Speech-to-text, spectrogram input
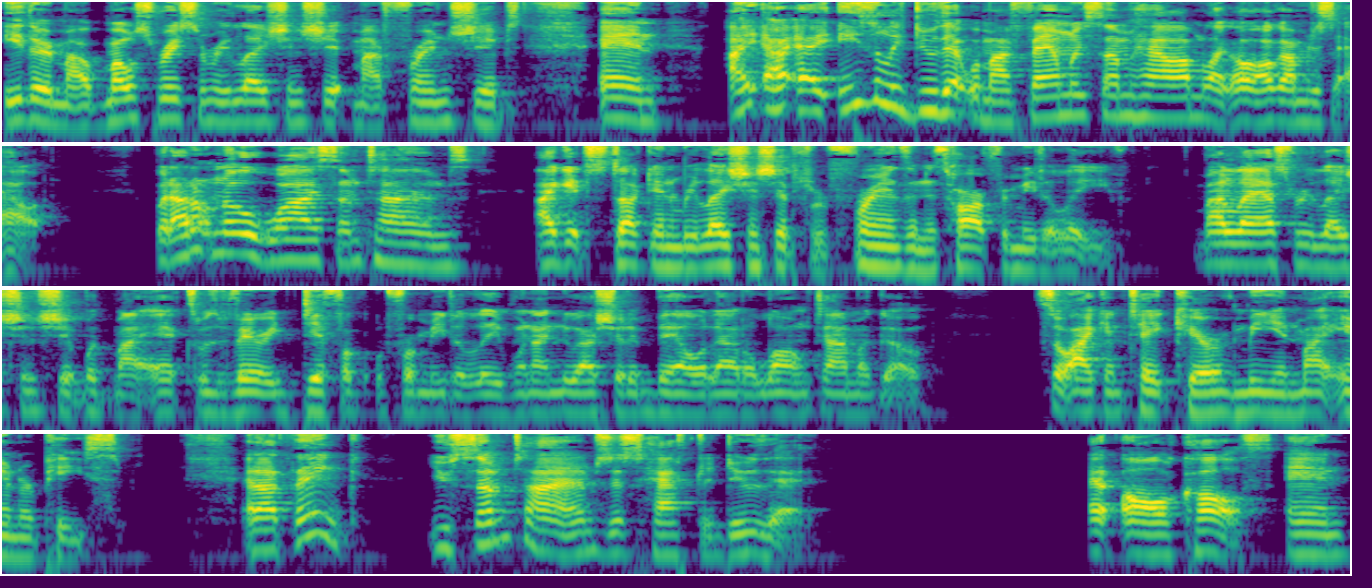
Either in my most recent relationship, my friendships, and I, I, I easily do that with my family somehow. I'm like, oh, I'm just out. But I don't know why sometimes I get stuck in relationships with friends and it's hard for me to leave. My last relationship with my ex was very difficult for me to leave when I knew I should have bailed out a long time ago so I can take care of me and my inner peace. And I think you sometimes just have to do that at all costs. And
